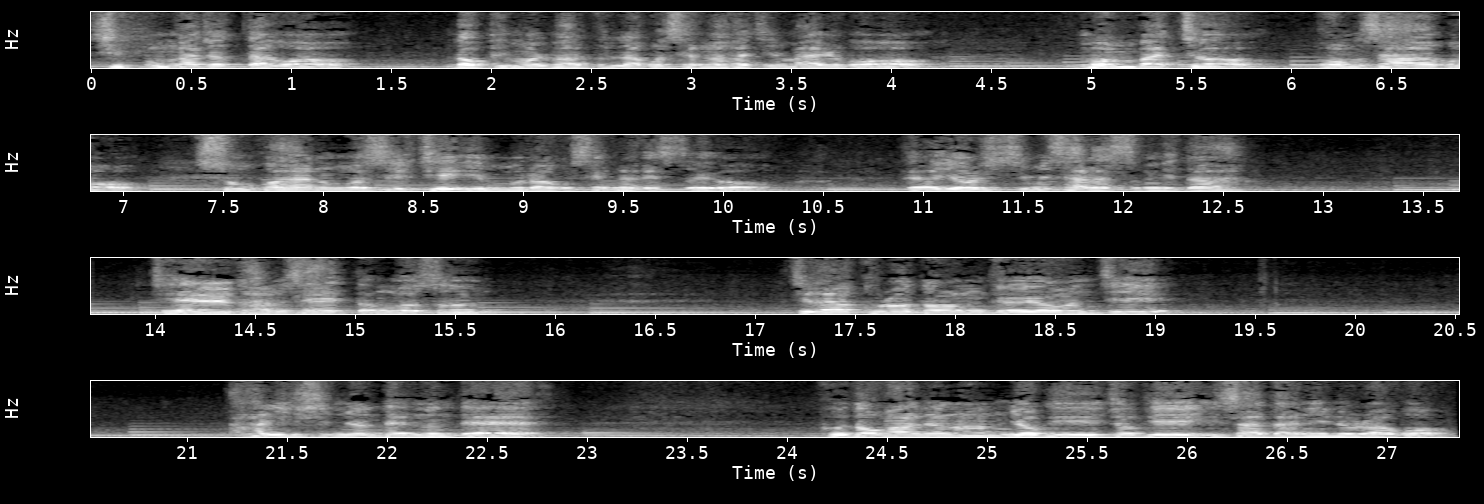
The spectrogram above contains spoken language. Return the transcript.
기쁨 가졌다고 높임을 받으려고 생각하지 말고 몸 바쳐 봉사하고 수고하는 것이 제 임무라고 생각했어요. 그래서 열심히 살았습니다. 제일 감사했던 것은 제가 구로동 교회 온 지 한 20년 됐는데 그동안에는 여기저기 이사 다니느라고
